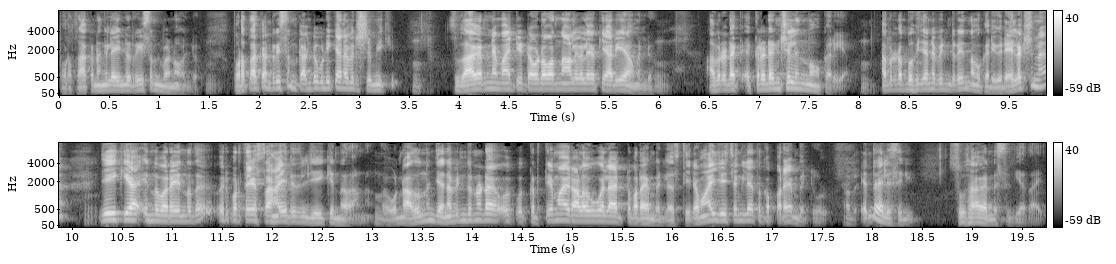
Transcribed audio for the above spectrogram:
പുറത്താക്കണമെങ്കിൽ അതിന് റീസൺ വേണമല്ലോ. പുറത്താക്കാൻ റീസൺ കണ്ടുപിടിക്കാൻ അവർ ശ്രമിക്കും. സുധാകരനെ മാറ്റിയിട്ട് അവിടെ വന്ന ആളുകളെയൊക്കെ അറിയാമല്ലോ. അവരുടെ ക്രെഡൻഷ്യൽ നിന്ന് നമുക്കറിയാം. അവരുടെ ബഹുജന പിന്തുണയും നമുക്കറിയാം. ഒരു ഇലക്ഷന് ജയിക്കുക എന്ന് പറയുന്നത് ഒരു പ്രത്യേക സാഹചര്യത്തിൽ ജയിക്കുന്നതാണ്. അതുകൊണ്ട് അതൊന്നും ജനപിന്തുണയുടെ കൃത്യമായ ഒരു അളവ് പോലായിട്ട് പറയാൻ പറ്റില്ല. സ്ഥിരമായി ജയിച്ചെങ്കിലേ അതൊക്കെ പറയാൻ പറ്റുള്ളൂ. എന്തായാലും ശരി സുധാകരന്റെ സ്ഥിതി അതായി.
